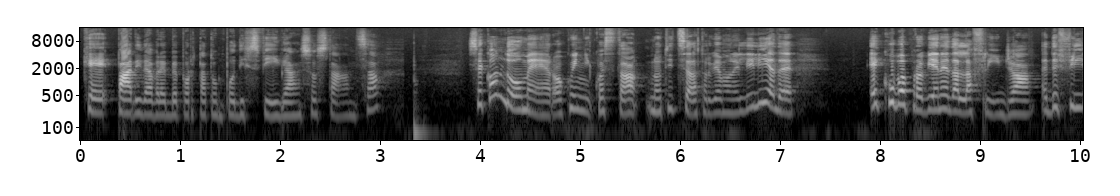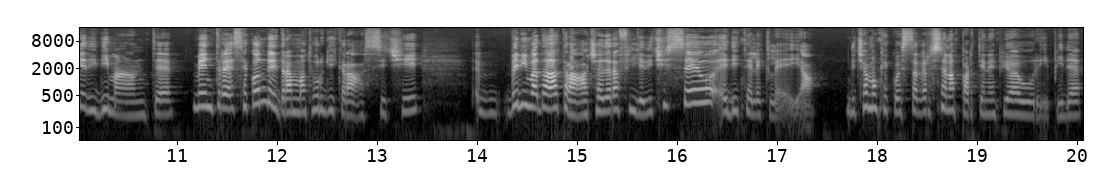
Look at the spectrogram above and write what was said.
che Paride avrebbe portato un po' di sfiga in sostanza. Secondo Omero, quindi questa notizia la troviamo nell'Iliade, Ecuba proviene dalla Frigia ed è figlia di Dimante, mentre secondo i drammaturghi classici eh, veniva dalla Tracia ed era figlia di Cisseo e di Telecleia. Diciamo che questa versione appartiene più a Euripide.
